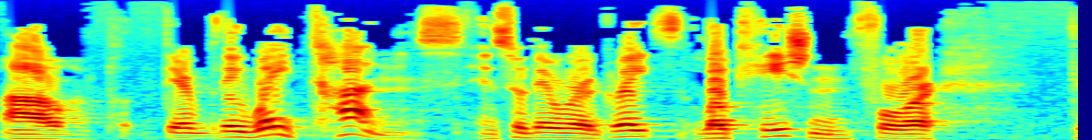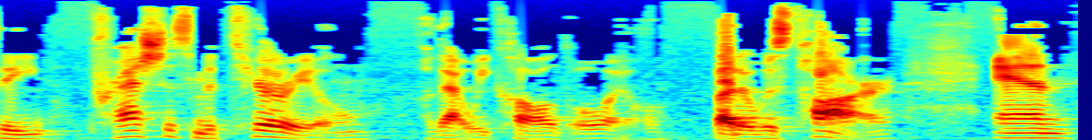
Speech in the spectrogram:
uh, they weigh tons. And so they were a great location for the precious material that we called oil, but it was tar. And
